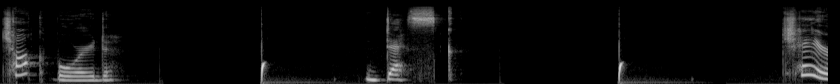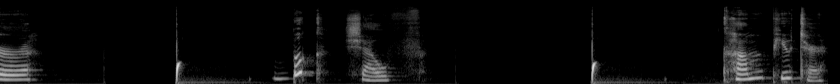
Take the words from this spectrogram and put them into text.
Chalkboard. Desk Chair. Bookshelf. Computer.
